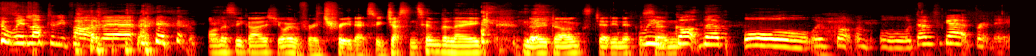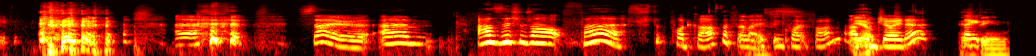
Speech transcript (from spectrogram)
show. We'd love to be part of it. honestly guys you're in for a treat next week justin timberlake no dunks jenny nicholson We've got them all. We've got them all. Don't forget Brittany. Uh, so, um, as this is our first podcast, I feel like it's been quite fun. I've Yeah. enjoyed it. it's Thank- been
